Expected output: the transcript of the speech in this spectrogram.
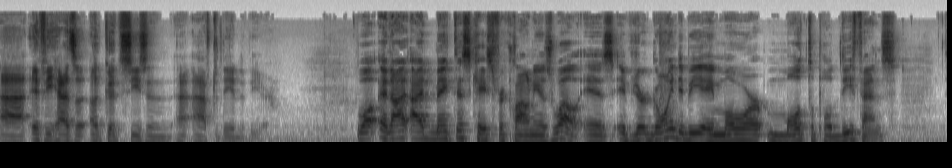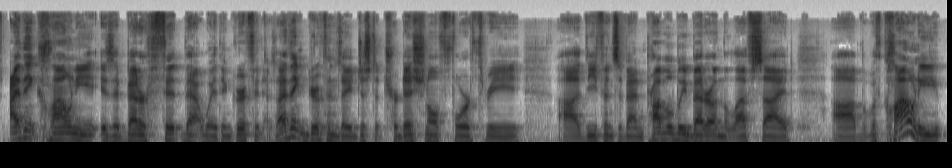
uh, if he has a, a good season after the end of the year. Well, and I, I'd make this case for Clowney as well. Is if you're going to be a more multiple defense, I think Clowney is a better fit that way than Griffen is. I think Griffen's a just a traditional four three uh, defensive end, probably better on the left side. Uh, but with Clowney,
